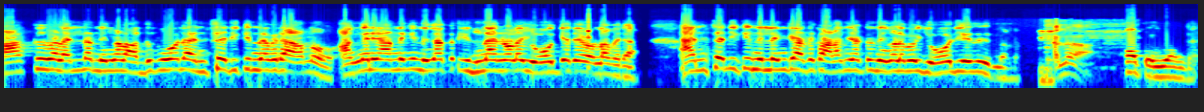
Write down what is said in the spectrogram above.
വാക്കുകളെല്ലാം നിങ്ങൾ അതുപോലെ അനുസരിക്കുന്നവരാണോ? അങ്ങനെയാണെങ്കിൽ നിങ്ങൾക്ക് തിന്നാനുള്ള യോഗ്യതയുള്ളവരാ. അനുസരിക്കുന്നില്ലെങ്കിൽ അത് കളഞ്ഞിട്ട് നിങ്ങൾ പോയി ജോലി ചെയ്ത് തിന്നണം. അല്ല. ചെയ്യണ്ടേ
